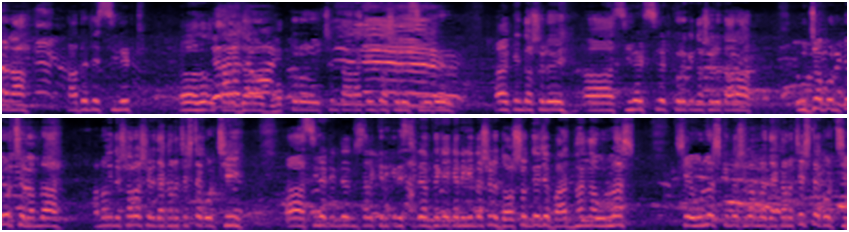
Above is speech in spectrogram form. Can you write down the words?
তারা তাদের যে সিলেট যারা ভক্তরা রয়েছেন তারা কিন্তু আসলে সিলেটের কিন্তু আসলে সিলেট সিলেট করে কিন্তু আসলে তারা উদযাপন করছেন। আমরা আমরা কিন্তু সরাসরি দেখানোর চেষ্টা করছি সিলেট ইন্টারন্যাশনাল ক্রিকেট স্টেডিয়াম থেকে। এখানে কিন্তু আসলে দর্শকদের যে বাদ ভাঙা উল্লাস সেই উল্লাস কিন্তু আসলে আমরা দেখানোর চেষ্টা করছি।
